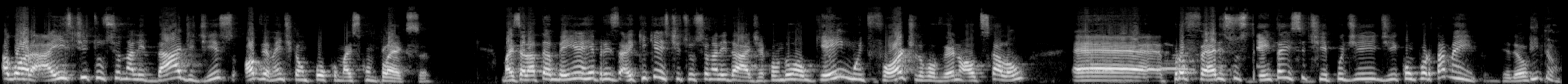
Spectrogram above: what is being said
Agora, a institucionalidade disso, obviamente que é um pouco mais complexa, mas ela também é representada. O que é institucionalidade? É quando alguém muito forte no governo, alto escalão, é, profere e sustenta esse tipo de, de comportamento, entendeu? Então.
